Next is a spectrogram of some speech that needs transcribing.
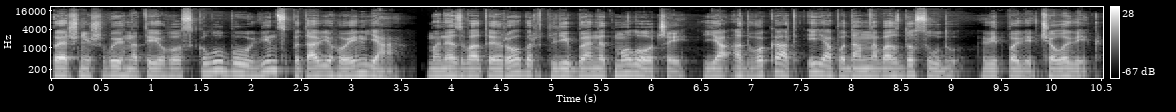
Перш ніж вигнати його з клубу, він спитав його ім'я. Мене звати Роберт Лі Беннет молодший. Я адвокат, і я подам на вас до суду, відповів чоловік.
